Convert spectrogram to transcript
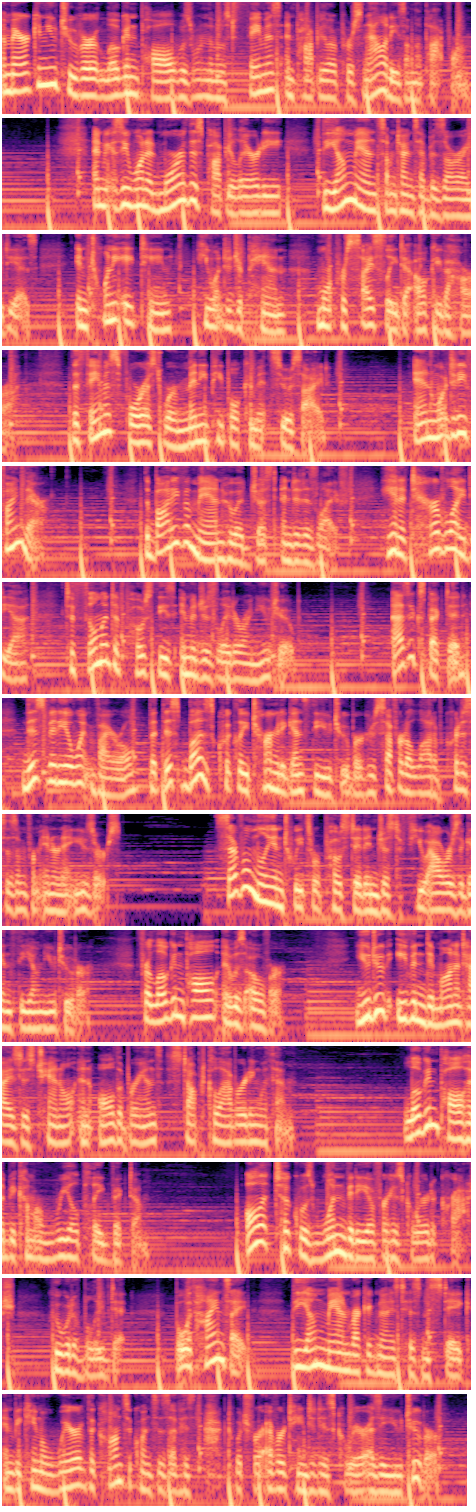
American YouTuber Logan Paul was one of the most famous and popular personalities on the platform. And because he wanted more of this popularity, the young man sometimes had bizarre ideas. In 2018, he went to Japan, more precisely to Aokigahara, the famous forest where many people commit suicide. And what did he find there? The body of a man who had just ended his life. He had a terrible idea to film it to post these images later on YouTube. As expected, this video went viral, but this buzz quickly turned against the YouTuber who suffered a lot of criticism from internet users. Several million tweets were posted in just a few hours against the young YouTuber. For Logan Paul, it was over. YouTube even demonetized his channel and all the brands stopped collaborating with him. Logan Paul had become a real plague victim. All it took was one video for his career to crash. Who would have believed it? But with hindsight, the young man recognized his mistake and became aware of the consequences of his act, which forever tainted his career as a YouTuber.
